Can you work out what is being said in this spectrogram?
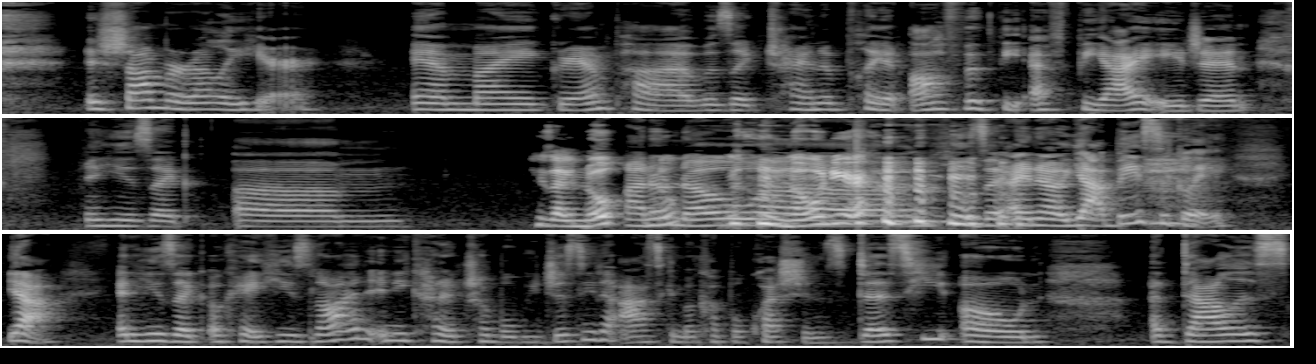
Is Sean Morelli here? And my grandpa was like trying to play it off with the FBI agent. And he's like, um, He's like, nope. I don't nope. know. no one here. uh, he's like, I know. Yeah, basically. Yeah. And he's like, okay, he's not in any kind of trouble. We just need to ask him a couple questions. Does he own a Dallas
